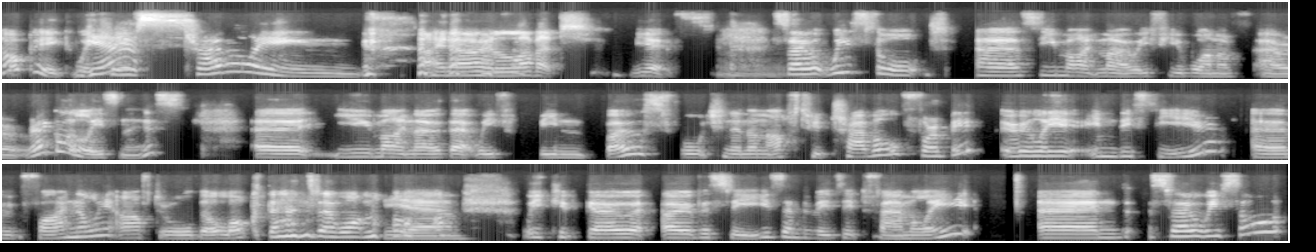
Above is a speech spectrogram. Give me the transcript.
topic, which yes. is traveling. I know, I love it. yes. Mm. So we thought, as you might know, if you're one of our regular listeners, uh, you might know that we've been both fortunate enough to travel for a bit earlier in this year. Um, finally, after all the lockdowns and whatnot, yeah. we could go overseas and visit family. And so we thought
